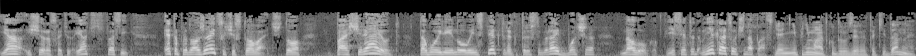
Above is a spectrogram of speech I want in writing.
Я еще раз хочу, я хочу спросить, это продолжает существовать, что поощряют того или иного инспектора, который собирает больше налогов. Если это, мне кажется, очень опасно. Я не понимаю, откуда вы взяли такие данные.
